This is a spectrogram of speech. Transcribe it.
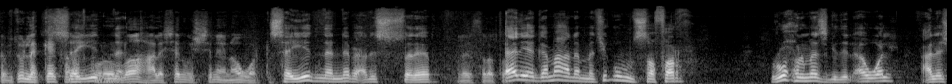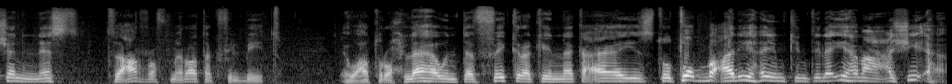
فبتقول لك كيف نذكر سيدنا- الله علشان وشنا ينور كده. سيدنا النبي عليه الصلاة والسلام عليه الصلاة والسلام. قال يا جماعة لما تيجوا من سفر روحوا المسجد الأول علشان الناس تعرف مراتك في البيت. اوعى تروح لها وانت في فكرك انك عايز تطب عليها يمكن تلاقيها مع عشيقها.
